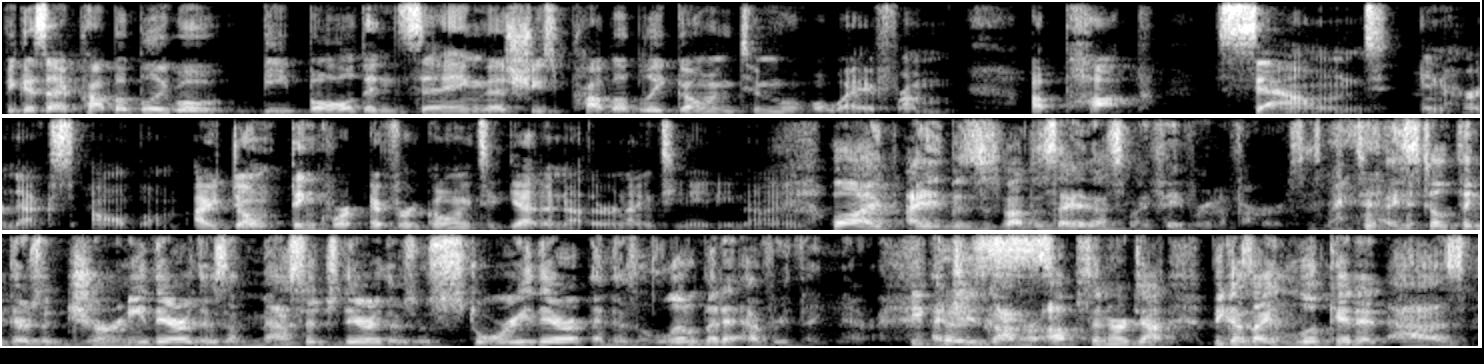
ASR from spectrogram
Because I probably will be bold in saying this. She's probably going to move away from a pop sound in her next album. I don't think we're ever going to get another 1989. Well, I, I was just about to say that's my favorite of hers. I still think there's a journey there, there's a message there, there's a story there, and there's a little bit of everything there. and she's got her ups and her downs because I look at it as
